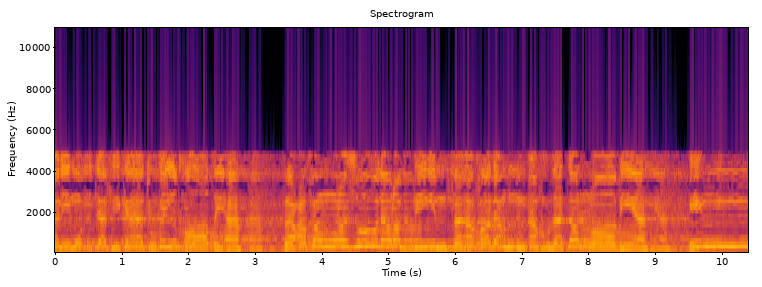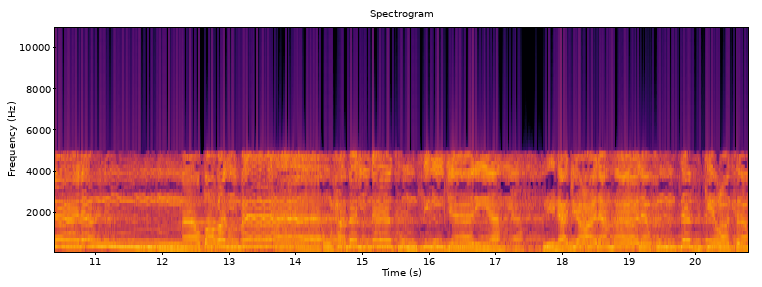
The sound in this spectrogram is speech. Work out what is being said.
والمؤتفكات بالخاطئة. فعصوا رسول ربهم فأخذهم أخذة رابية. إنا لما طغى الماء حملناكم في الجارية. لنجعلها لكم تذكرة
